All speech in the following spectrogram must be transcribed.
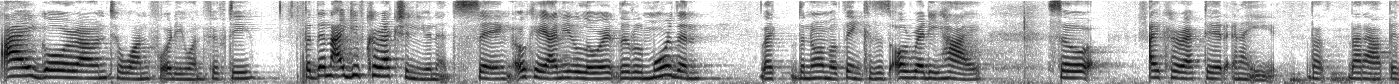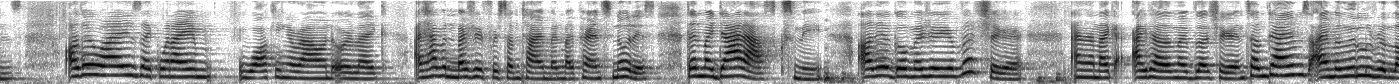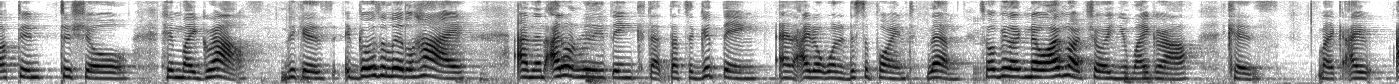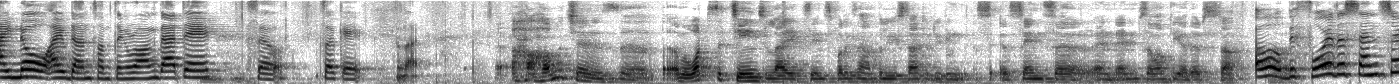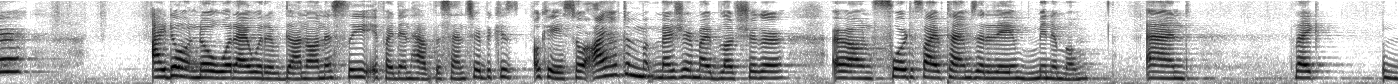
I go around to 140, 150. But then I give correction units saying, okay, I need to lower it a little more than like the normal thing because it's already high. So I correct it and I eat. That that happens. Otherwise, like when I'm walking around or like I haven't measured for some time and my parents notice, then my dad asks me, Adya, go measure your blood sugar. And then like I tell him my blood sugar. And sometimes I'm a little reluctant to show him my graph because it goes a little high and then I don't really think that that's a good thing and I don't want to disappoint them. So I'll be like, no, I'm not showing you my graph because like I I know I've done something wrong that day, so it's okay. I'm not- Uh, How how much is uh, I mean, what's the change like since, for example, you started reading s- uh, Sensor and, and some of the other stuff? Oh, Uh, before the sensor, I don't know what I would have done honestly if I didn't have the sensor because okay, so I have to m- measure my blood sugar around 4 to 5 times a day minimum. And like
